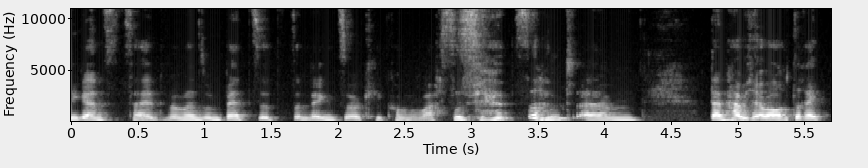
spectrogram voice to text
die ganze Zeit, wenn man so im Bett sitzt und denkt so, okay, komm, du machst es jetzt. Und ähm, dann habe ich aber auch direkt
